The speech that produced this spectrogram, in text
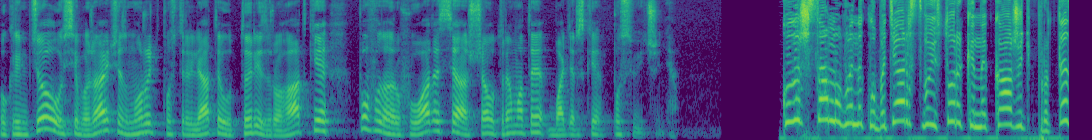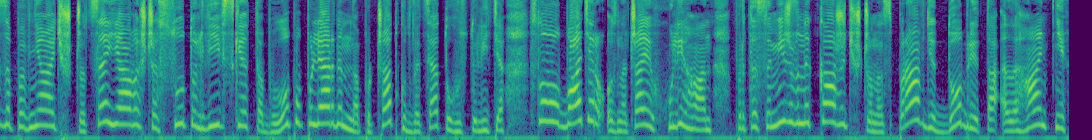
Окрім цього, усі бажаючі зможуть постріляти у тирі з рогатки, пофотографуватися, а ще отримати батірське посвідчення. Коли ж саме виникло батярство, історики не кажуть, проте запевняють, що це явище суто львівське та було популярним на початку ХХ століття. Слово батір означає хуліган. Проте самі ж вони кажуть, що насправді добрі та елегантні,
